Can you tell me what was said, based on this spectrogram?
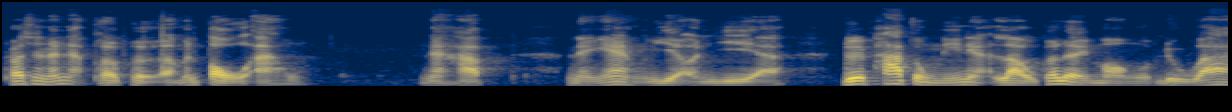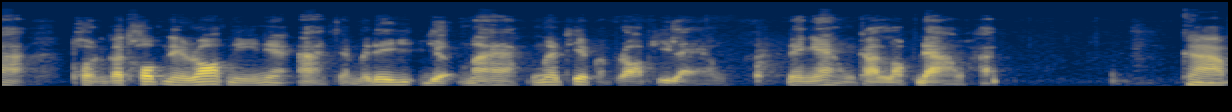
เพราะฉะนั้นเนี่ยเผลอๆมันโตเอานะครับในแง่ของ year on year ด้วยภาพตรงนี้เนี่ยเราก็เลยมองดูว่าผลกระทบในรอบนี้เนี่ยอาจจะไม่ได้เยอะมากเมื่อเทียบกับรอบที่แล้ว ในแง่ของการล็อกดาวน์ครับครับ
